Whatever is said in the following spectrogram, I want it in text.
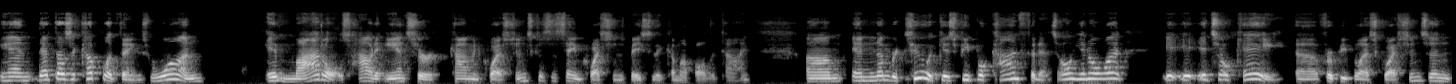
And that does a couple of things. One, it models how to answer common questions because the same questions basically come up all the time. Um, and number two, it gives people confidence. Oh, you know what? It, it, it's okay uh, for people to ask questions, and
